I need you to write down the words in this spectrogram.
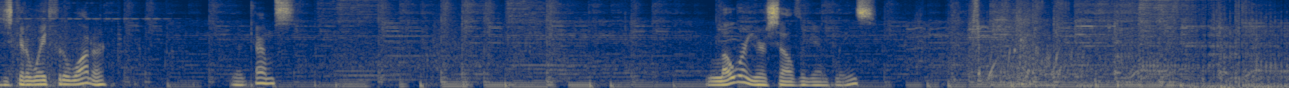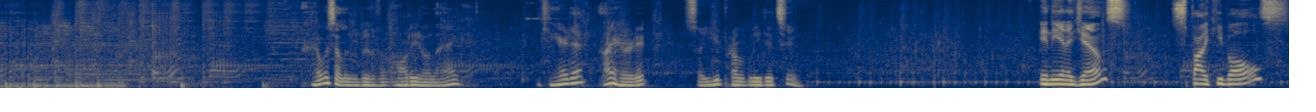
Just gotta wait for the water. Here it comes. Lower yourself again, please. That was a little bit of an audio lag. Did you hear that? I heard it, so you probably did too. Indiana Jones, spiky balls.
